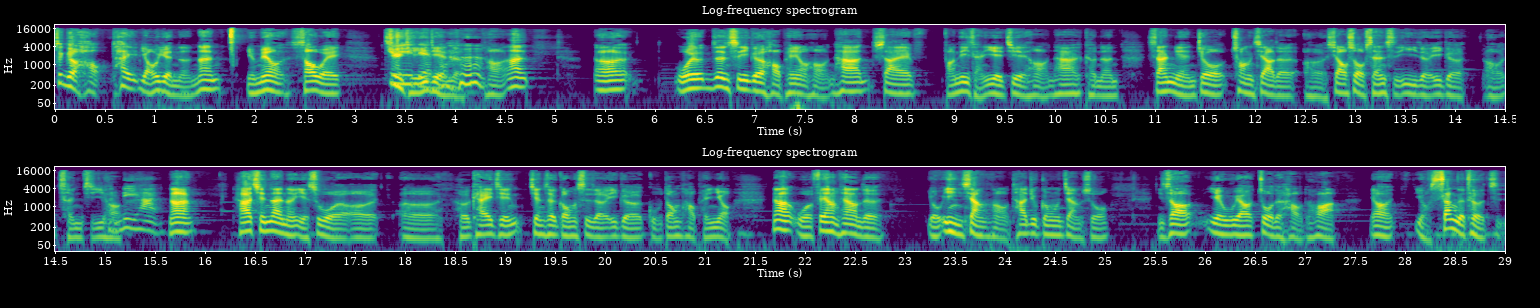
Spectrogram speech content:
这个好太遥远了，那有没有稍微具体一点的？好，那呃。我有认识一个好朋友哈，他在房地产业界哈，他可能三年就创下的呃销售三十亿的一个呃成绩哈，很厉害。那他现在呢也是我呃呃合开一间建设公司的一个股东好朋友。那我非常非常的有印象哈，他就跟我讲说，你知道业务要做得好的话，要有三个特质，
